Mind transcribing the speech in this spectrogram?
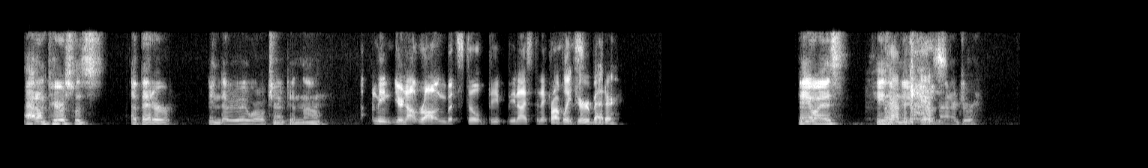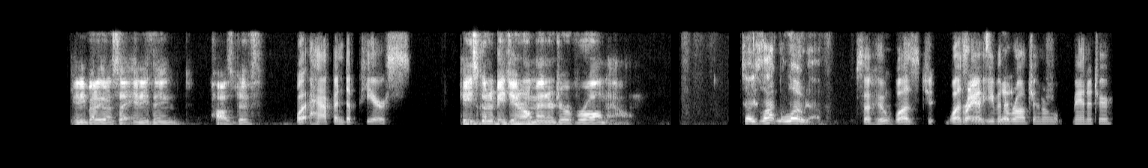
Adam Pearce was a better NWA World Champion, though. I mean, you're not wrong, but still, be be nice to Nick. Probably Aldis. Drew better. Anyways, he's What our new happened general manager. Anybody gonna say anything positive? What happened to Pearce? He's gonna be general manager of Raw now. So he's lighting the load up. So who was was Brand there even a. Raw general manager?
